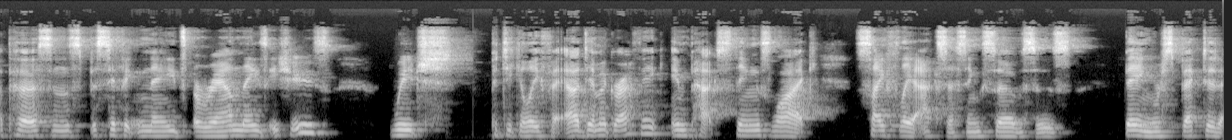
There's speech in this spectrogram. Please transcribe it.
a person's specific needs around these issues, which, particularly for our demographic, impacts things like safely accessing services, being respected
